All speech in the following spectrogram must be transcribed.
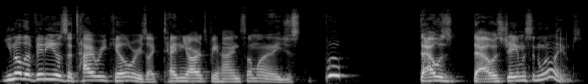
you know the videos of Tyreek Hill where he's like ten yards behind someone and he just boop that was that was Jameson Williams.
